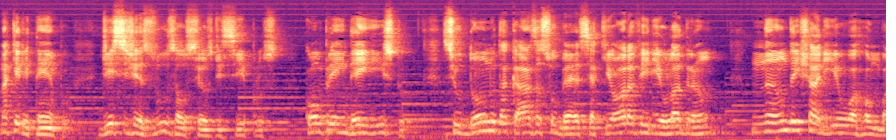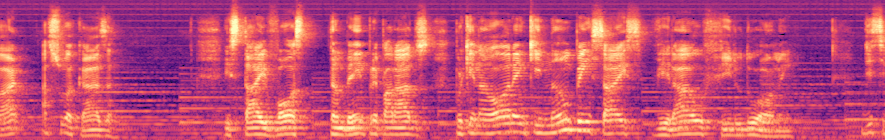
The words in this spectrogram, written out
Naquele tempo, disse Jesus aos seus discípulos: Compreendei isto. Se o dono da casa soubesse a que hora viria o ladrão, não deixaria-o arrombar a sua casa. Estai vós também preparados, porque na hora em que não pensais, virá o filho do homem. Disse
